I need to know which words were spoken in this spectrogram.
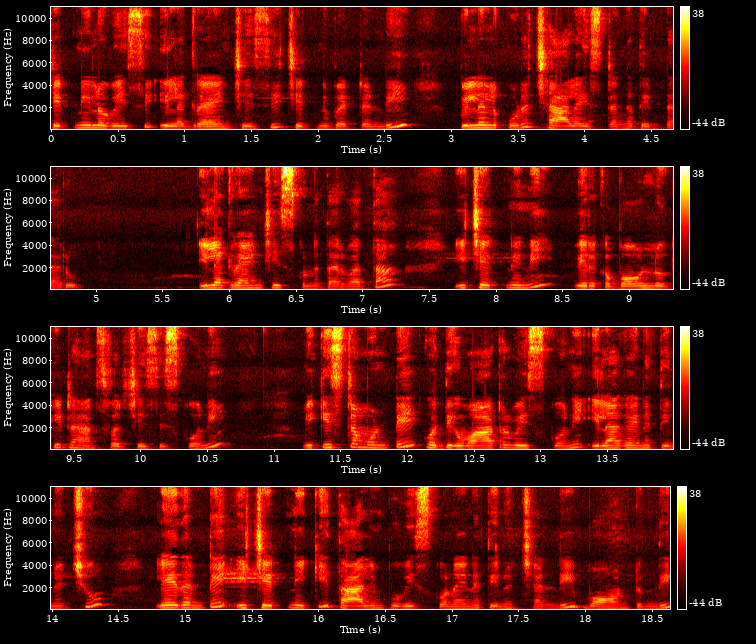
చట్నీలో వేసి ఇలా గ్రైండ్ చేసి చట్నీ పెట్టండి. పిల్లలు కూడా చాలా ఇష్టంగా తింటారు. ఇలా గ్రైండ్ చేసుకున్న తర్వాత ఈ చట్నీని వేరొక బౌల్లోకి ట్రాన్స్ఫర్ చేసేసుకొని మీకు ఇష్టం ఉంటే కొద్దిగా వాటర్ వేసుకొని ఇలాగైనా తినొచ్చు. లేదంటే ఈ చట్నీకి తాలింపు వేసుకొని అయినా తినొచ్చండి. బాగుంటుంది.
